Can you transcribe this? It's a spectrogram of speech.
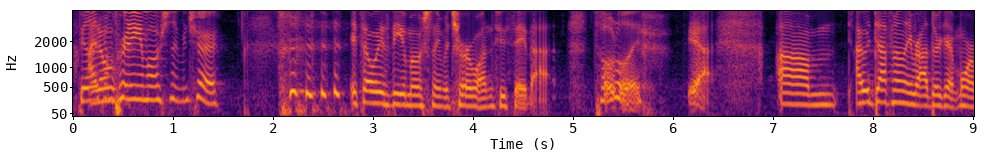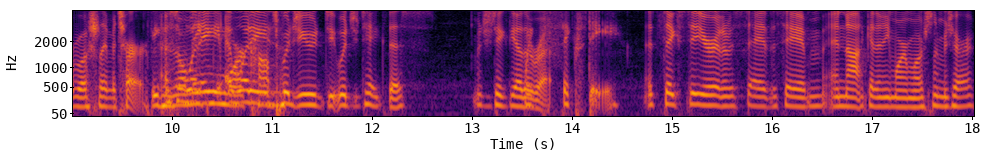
I feel like I'm don't- pretty emotionally mature. It's always the emotionally mature ones who say that. totally. Yeah. Um, I would definitely rather get more emotionally mature because So what age, at what com- age would you do, would you take this? Would you take the other like route? 60. At 60 you're going to stay the same and not get any more emotionally mature?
